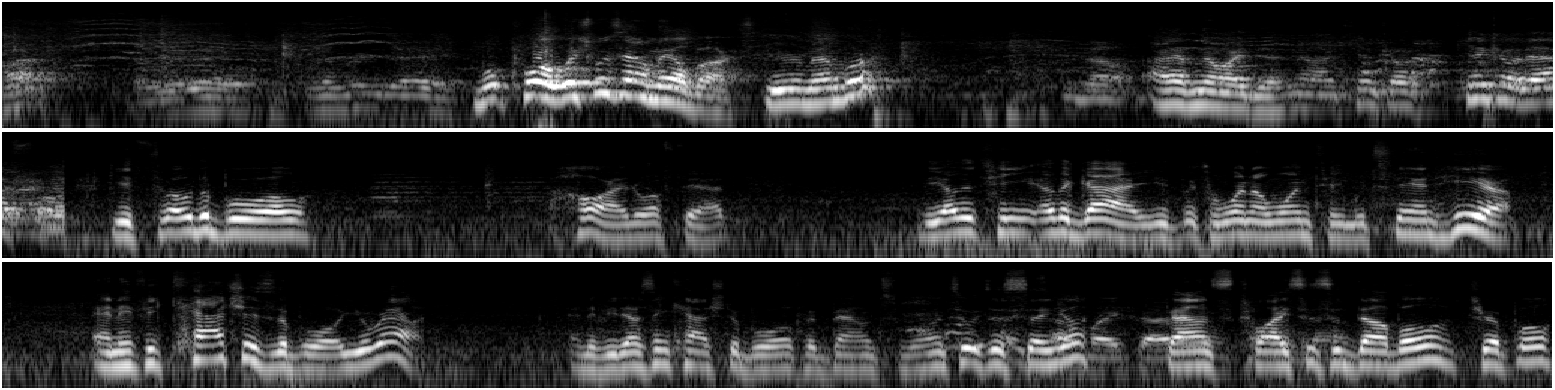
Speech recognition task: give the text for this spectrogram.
What? Every day. Every day. Well, Paul, which was our mailbox? Do you remember? No. I have no idea. No, I can't go. Can't go that far. You throw the ball hard off that. The other team, other guy, it's a one-on-one team, would stand here, and if he catches the ball, you're out. And if he doesn't catch the ball, if it bounced once, it was a single. like. Bounced twice, it's a double, triple,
